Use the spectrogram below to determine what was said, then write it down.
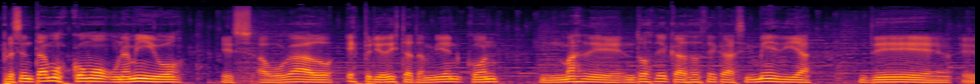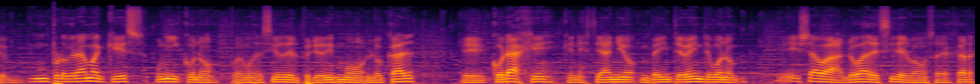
presentamos como un amigo, es abogado, es periodista también con más de dos décadas, dos décadas y media de eh, un programa que es un ícono, podemos decir, del periodismo local, eh, Coraje, que en este año 2020, bueno, ella va, lo va a decir, él vamos a dejar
